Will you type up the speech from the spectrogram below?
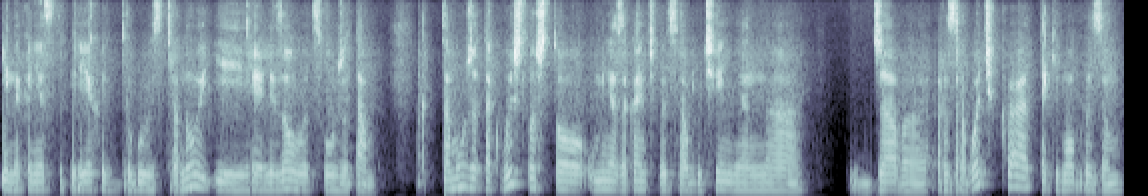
и наконец-то переехать в другую страну и реализовываться уже там. К тому же так вышло, что у меня заканчивается обучение на Java разработчика. Таким образом,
